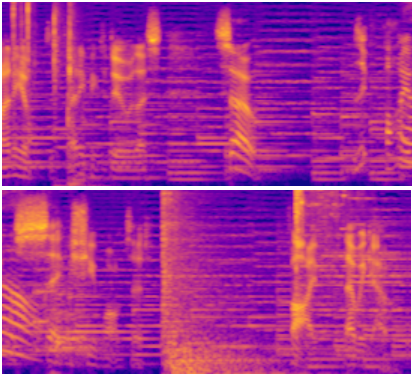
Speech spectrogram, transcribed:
Want any of anything to do with this. So, is it five or Oh. six she wanted? Five. There we go.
